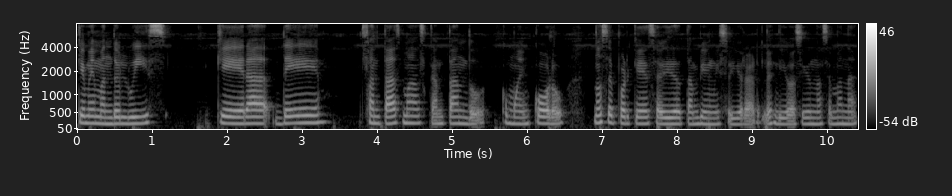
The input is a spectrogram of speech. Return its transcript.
que me mandó Luis que era de fantasmas cantando como en coro no sé por qué ese video también me hizo llorar. Les digo, ha sido una semana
